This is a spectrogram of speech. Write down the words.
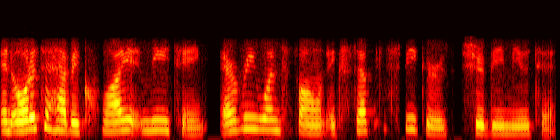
In order to have a quiet meeting, everyone's phone except the speakers should be muted.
